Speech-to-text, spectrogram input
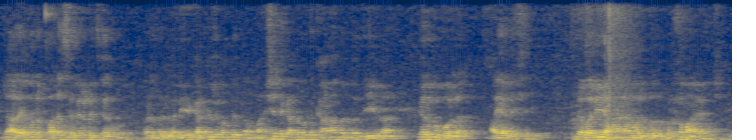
ഇല്ല അതേപോലെ പല സെല്ലുകൾ ചേർന്ന് വരുന്ന ഒരു വലിയ കണ്ണിൽ കൊണ്ട് മനുഷ്യന്റെ കണ്ണുകൊണ്ട് കാണാൻ പറ്റുന്ന ജീവനാണ് എറുമ്പ് പോലെ ആയാലും ശരി. ഇല്ല വലിയ ആന പോലത്തെ ഒരു മൃഗമായാലും ശരി.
